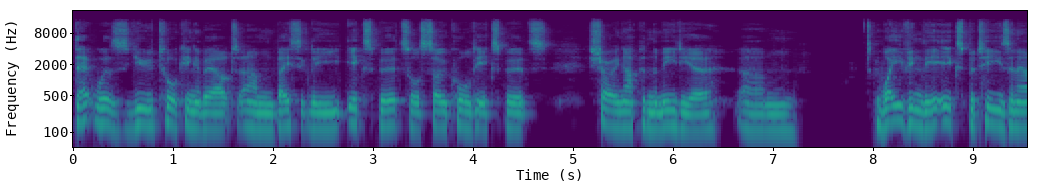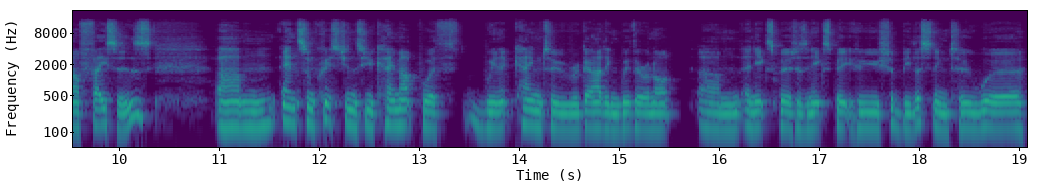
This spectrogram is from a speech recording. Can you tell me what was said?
that was you talking about um, basically experts or so-called experts showing up in the media, um, waving their expertise in our faces, um, and some questions you came up with when it came to regarding whether or not um, an expert is an expert who you should be listening to were.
